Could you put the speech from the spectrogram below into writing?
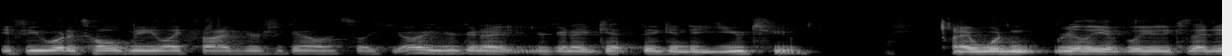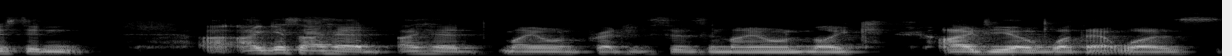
if you would have told me like five years ago, it's like, oh, you're gonna you're gonna get big into YouTube. I wouldn't really have believed because I just didn't. I guess I had I had my own prejudices and my own like idea of what that was,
